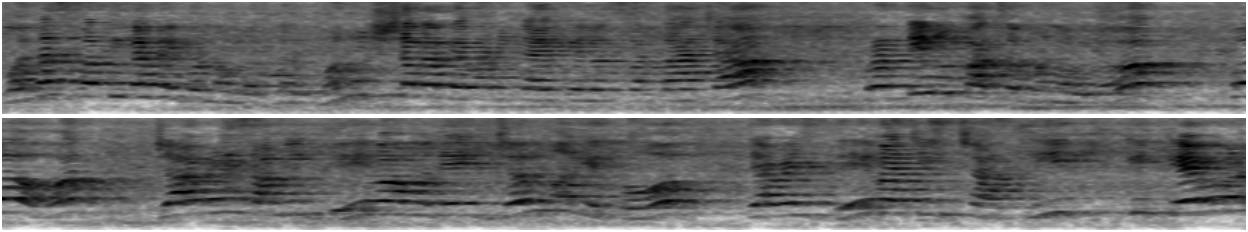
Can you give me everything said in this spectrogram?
वनस्पतीला नाही बनवलं. तर मनुष्याला देवाने काय केलं? स्वतःच्या प्रतिरूपाचं बनवलं. पण ज्यावेळेस आम्ही देवामध्ये जन्म घेतो त्यावेळेस देवाची इच्छा असली की केवळ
